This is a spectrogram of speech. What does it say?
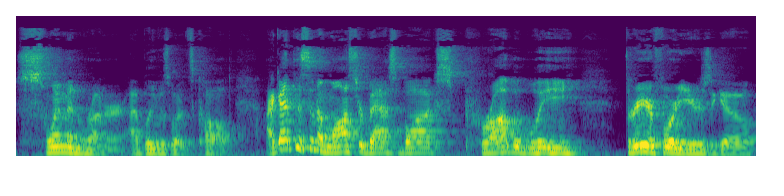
Swim and Runner, I believe is what it's called. I got this in a Monster Bass box probably three or four years ago.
